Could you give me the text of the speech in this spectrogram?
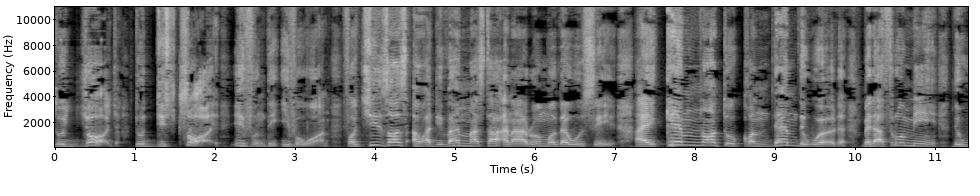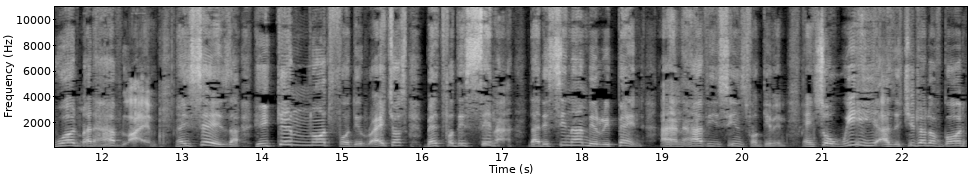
to judge, to destroy even the evil one. For Jesus, our divine master and our role model will say, I came not to condemn the world, but that through me the world might have life. He says, He came not for the righteous, but for the sinner, that the sinner may repent and have his sins forgiven. And so we, as the children of God,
